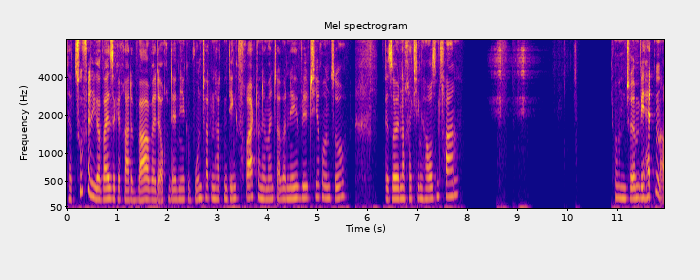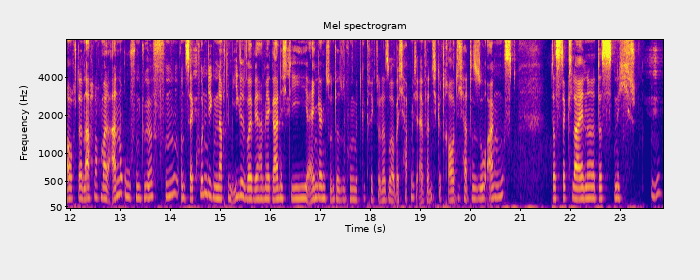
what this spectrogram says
da zufälligerweise gerade war, weil der auch in der Nähe gewohnt hat und hatten den gefragt und er meinte aber, nee, Wildtiere und so. Wir sollen nach Recklinghausen fahren. Und ähm, wir hätten auch danach nochmal anrufen dürfen, uns erkundigen nach dem Igel, weil wir haben ja gar nicht die Eingangsuntersuchung mitgekriegt oder so. Aber ich habe mich einfach nicht getraut. Ich hatte so Angst, dass der Kleine das nicht... Hm?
